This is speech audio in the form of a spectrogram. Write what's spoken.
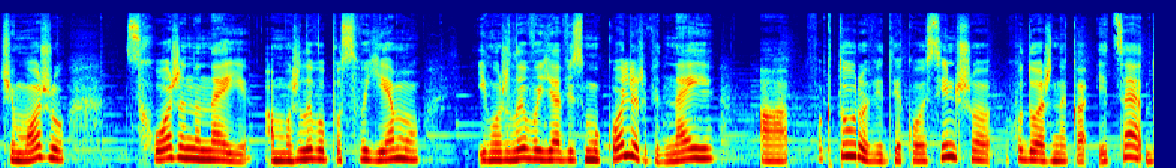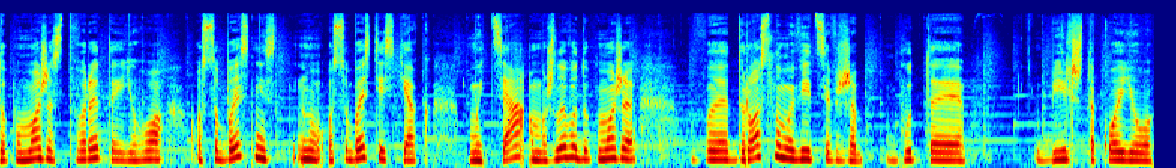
Чи можу схоже на неї, а можливо, по-своєму. І, можливо, я візьму колір від неї, а фактуру від якогось іншого художника, і це допоможе створити його особистість, ну, особистість як митця, а можливо, допоможе в дорослому віці вже бути більш такою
